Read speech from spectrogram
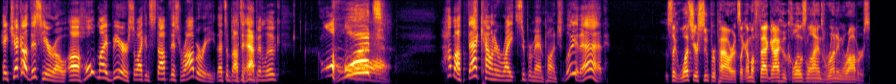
Hey, check out this hero. Uh, hold my beer so I can stop this robbery that's about to happen, Luke. Oh, What? How about that counter right Superman punch? Look at that. It's like, what's your superpower? It's like, I'm a fat guy who clotheslines running robbers.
